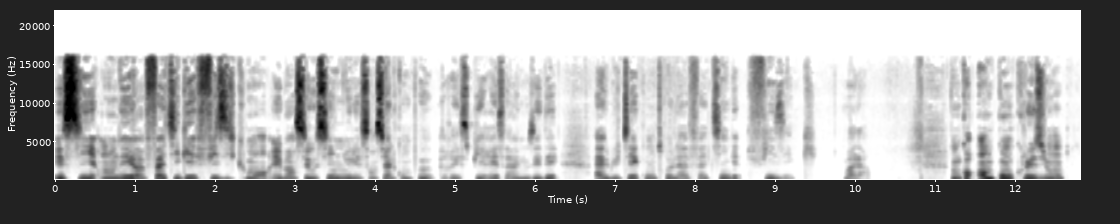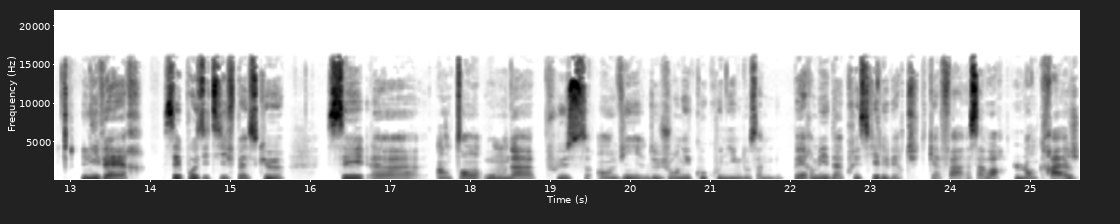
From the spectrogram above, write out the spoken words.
Et si on est euh, fatigué physiquement, et eh ben c'est aussi une huile essentielle qu'on peut respirer. Ça va nous aider à lutter contre la fatigue physique. Voilà. Donc en conclusion, l'hiver, c'est positif parce que c'est euh, un temps où on a plus envie de journée cocooning, donc ça nous permet d'apprécier les vertus de CAFA, à savoir l'ancrage,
